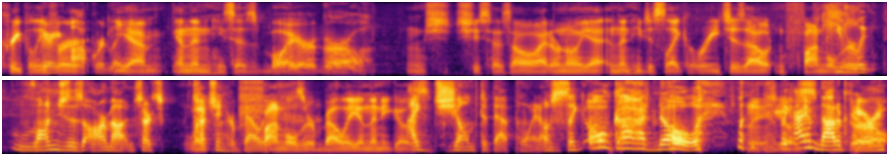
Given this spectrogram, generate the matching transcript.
creepily Very for awkwardly. Yeah, and then he says, "Boy or girl." And she, she says, "Oh, I don't know yet." And then he just like reaches out and fondles he her, like lunges his arm out and starts like, touching her belly. fondles her belly, and then he goes, I jumped at that point. I was just like, "Oh God, no!" like, he like, I am not a "Girl."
